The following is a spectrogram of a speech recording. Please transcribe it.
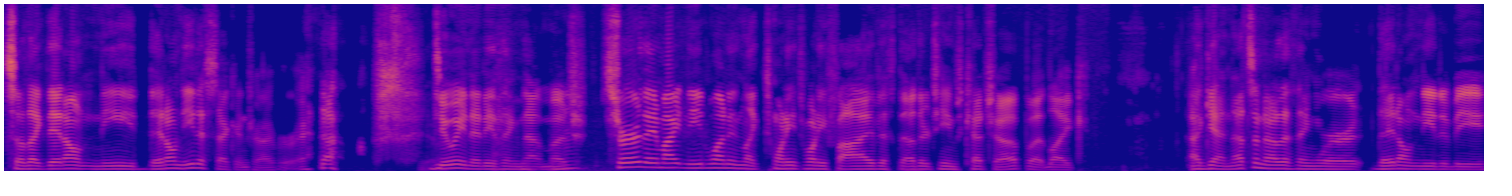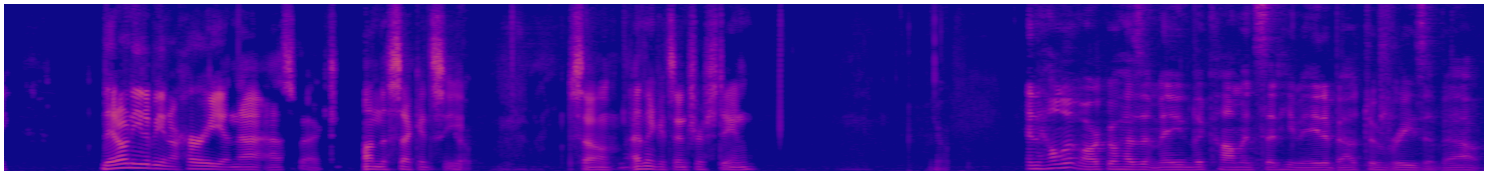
So like they don't need they don't need a second driver right now Yeah. doing anything that much. Sure, they might need one in like 2025 if the other teams catch up, but like again, that's another thing where they don't need to be they don't need to be in a hurry in that aspect on the second seat. Yep. So I think it's interesting. And Helmut Marko hasn't made the comments that he made about de Vries about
